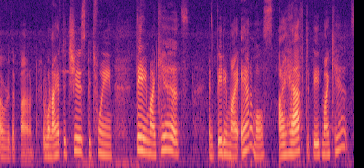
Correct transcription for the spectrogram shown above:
over the phone. When I have to choose between feeding my kids and feeding my animals, I have to feed my kids.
